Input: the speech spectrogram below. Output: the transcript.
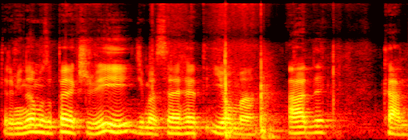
Terminamos o Perek Shvi de Maseret Yoma Ad Kan.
